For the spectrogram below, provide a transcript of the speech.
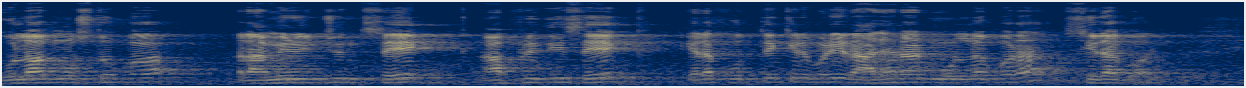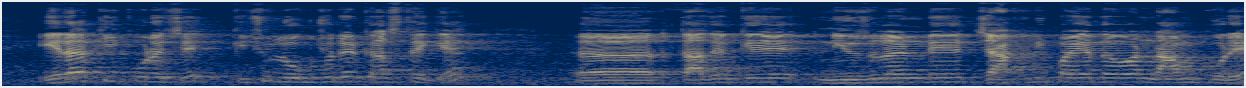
গোলাপ মোস্তফা, রামিনুজ্জুন শেখ, আফ্রিদি শেখ, এরা প্রত্যেকের বাড়ি রাজারহাট, মোল্লাপাড়া, সিরাকল। এরা কি করেছে, কিছু লোকজনের কাছ থেকে তাদেরকে নিউজিল্যান্ডে চাকরি পাইয়ে দেওয়ার নাম করে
